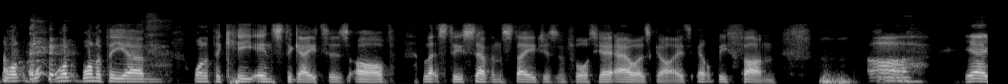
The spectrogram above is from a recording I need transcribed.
one, one, one of the um, one of the key instigators of let's do seven stages in 48 hours, guys. It'll be fun. oh, yeah.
